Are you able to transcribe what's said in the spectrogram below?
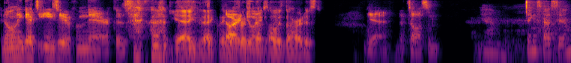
It only gets easier from there because yeah, exactly. The first step's always the hardest. Yeah, that's awesome. Yeah, thanks, Vasu.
